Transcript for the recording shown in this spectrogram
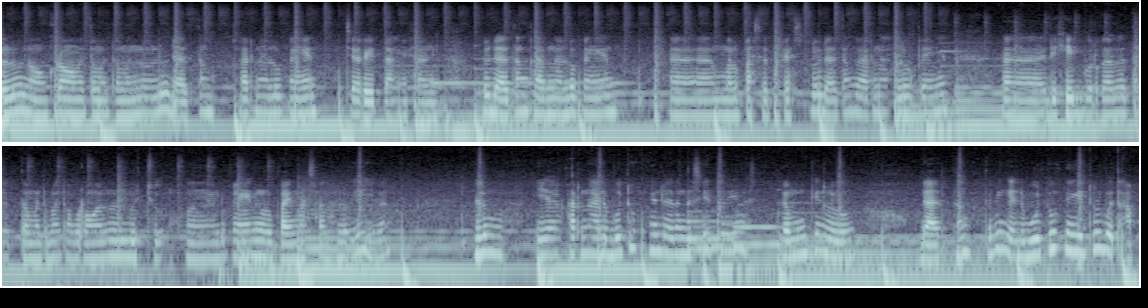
lu nongkrong sama teman-teman lu lu datang karena lu pengen cerita misalnya lu datang karena lu pengen uh, melepas stres lu datang karena lu pengen uh, dihibur. Karena teman-teman tongkrongan lu lucu uh, lu pengen ngelupain masalah lu. Iya kan? Lu ya karena ada butuhnya datang ke situ ya nggak mungkin lu datang tapi nggak ada butuhnya gitu. Buat apa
